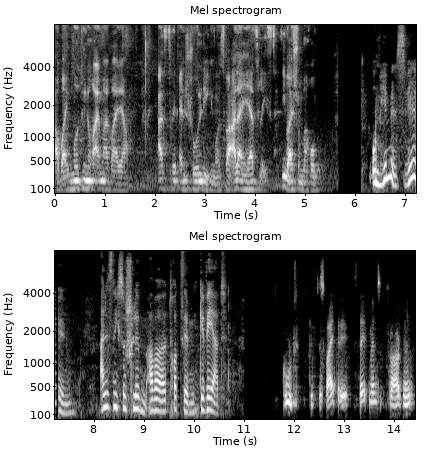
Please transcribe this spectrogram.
aber ich muss mich noch einmal bei der Astrid entschuldigen, und zwar allerherzlichst. Sie weiß schon warum. Um Himmels Willen. Alles nicht so schlimm, aber trotzdem gewährt. Gut. Gibt es weitere Statements, Fragen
